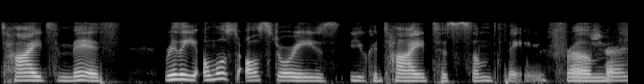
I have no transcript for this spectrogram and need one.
tie to myth, really almost all stories you could tie to something from sure.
